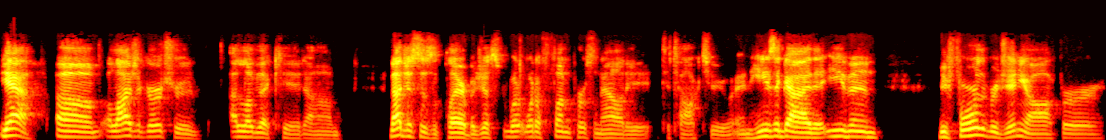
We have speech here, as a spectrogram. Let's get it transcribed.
Yeah. Um, Elijah Gertrude, I love that kid. Um, not just as a player, but just what what a fun personality to talk to. And he's a guy that even before the Virginia offer,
